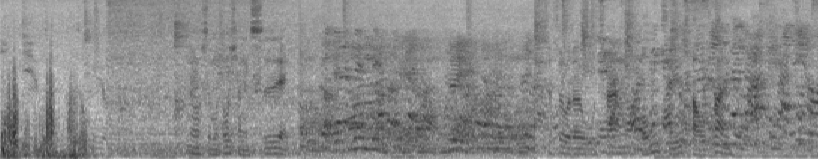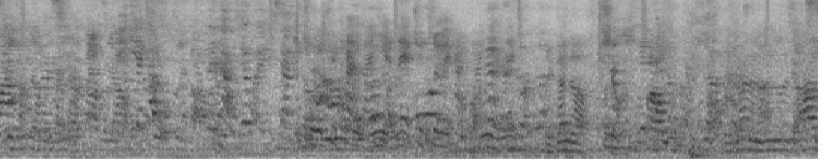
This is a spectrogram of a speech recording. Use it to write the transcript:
终于有，那种什么都想吃哎。这是我的午餐，红莒炒饭。去看蓝眼泪，去追海蓝眼泪。你跟着，香。你跟着就是他是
